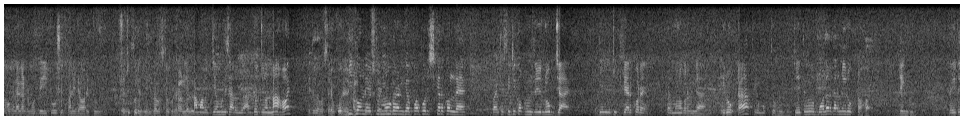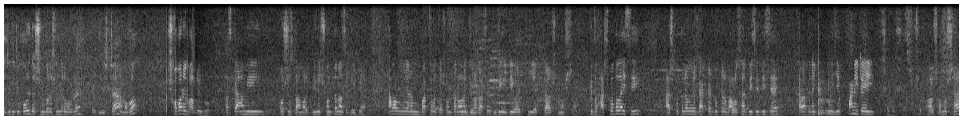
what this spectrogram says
আমাকে এলাকাটার মধ্যে একটু ওষুধ পানি দেওয়ার একটু সুযোগ করে দিন ব্যবস্থা করে দিন। আমার যেমন আরও আট দশজন না হয় এটা ব্যবস্থা করে কি করলে একটু মনে করেন পরিষ্কার করলে বা একটু সিটি কর্পোরেশন যে লোক যায় যে একটু কেয়ার করে তার মনে করেন গিয়া এই রোগটা থেকে মুক্ত হইব। যেহেতু মজার কারণে এই রোগটা হয় ডেঙ্গু। তো এটা যদি একটু পরিদর্শন করে সুন্দরভাবে এই জিনিসটা আমাকে সবারই ভালো হইব। আজকে আমি অসুস্থ আমার নিজের সন্তান আছে দুইটা। আমার মতো এরকম বাচ্চা বাচ্চা সন্তান অনেকজনের আছে যদি এটি হয় কি একটা সমস্যা? কিন্তু হাসপাতাল আইসি হাসপাতালের মধ্যে ডাক্তার ডক্টর ভালো সার্ভিসে দিছে খারাপ দিনে কিন্তু ওই যে পানিটাই সমস্যা। সমস্যা।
